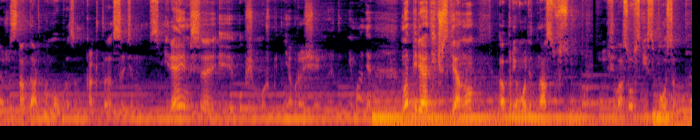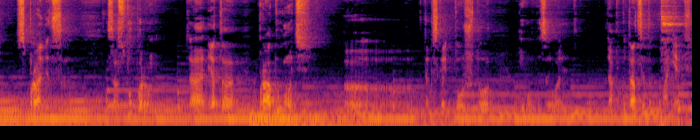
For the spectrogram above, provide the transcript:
даже стандартным образом как-то с этим смиряемся и, в общем, может быть, не обращаем на это внимания. Но периодически оно э, приводит нас в ступор. Философский способ справиться со ступором, да, это продумать так сказать, то, что его вызывает. Да, попытаться это понять,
